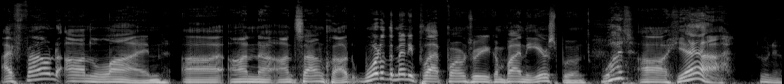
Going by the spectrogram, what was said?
I found online uh, on uh, on SoundCloud one of the many platforms where you can find the ear spoon. What? Uh, yeah, Who knew?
